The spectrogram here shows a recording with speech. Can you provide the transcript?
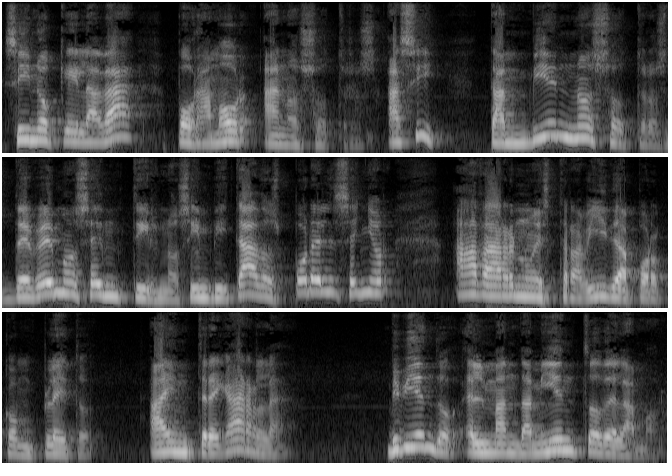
sino que la da por amor a nosotros. Así, también nosotros debemos sentirnos invitados por el Señor a dar nuestra vida por completo, a entregarla, viviendo el mandamiento del amor.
